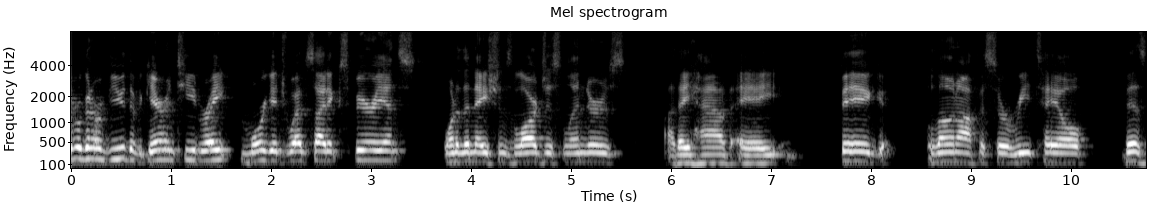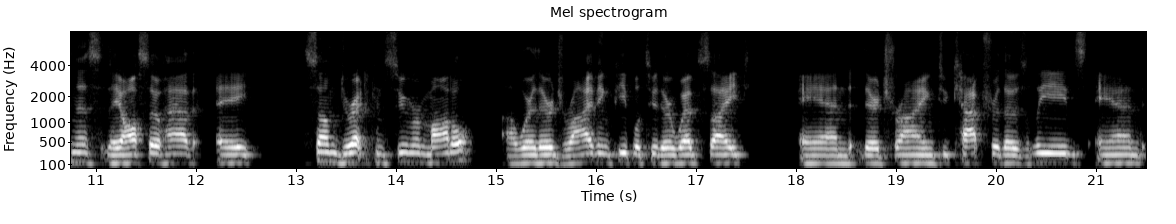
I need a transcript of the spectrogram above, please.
we're going to review the guaranteed rate mortgage website experience, one of the nation's largest lenders. Uh, they have a big loan officer retail business. They also have a some direct consumer model uh, where they're driving people to their website and they're trying to capture those leads and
